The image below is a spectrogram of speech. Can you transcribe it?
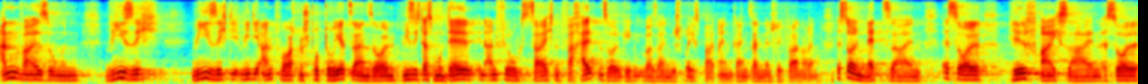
Anweisungen, wie sich wie, sich die, wie die Antworten strukturiert sein sollen, wie sich das Modell in Anführungszeichen verhalten soll gegenüber seinen Gesprächspartnern, seinen menschlichen Partnerinnen. Es soll nett sein, es soll hilfreich sein, es soll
